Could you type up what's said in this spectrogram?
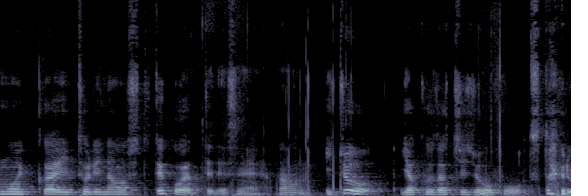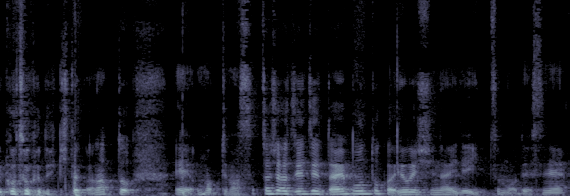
もう一回取り直しててこうやってですねあの一応役立ち情報を伝えることができたかなと、え、思ってます。私は全然台本とか用意しないでいつもですね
